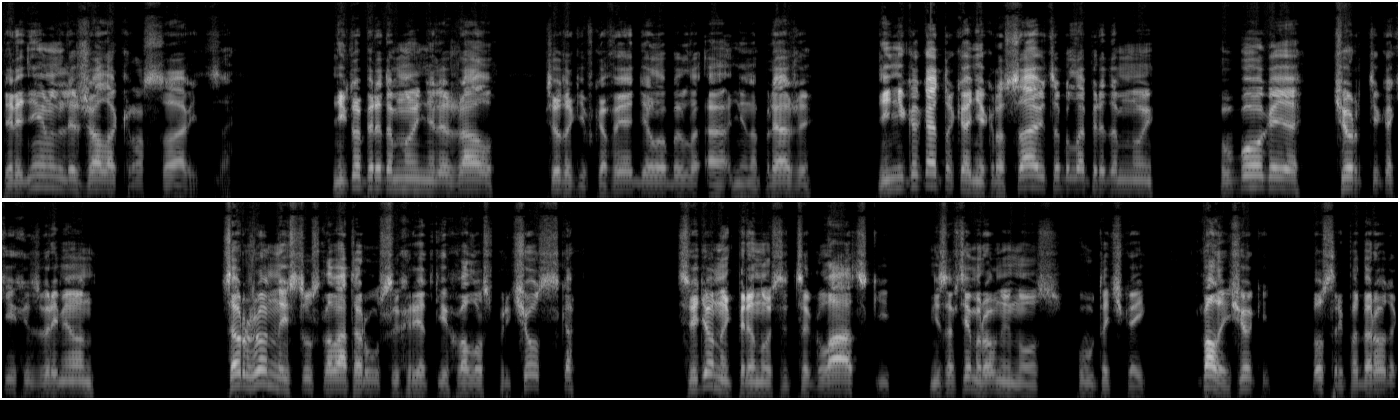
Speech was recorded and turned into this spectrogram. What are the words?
Перед ним лежала красавица. Никто передо мной не лежал, Все-таки в кафе дело было, а не на пляже. И никакая такая не красавица была передо мной. Убогая, черти каких из времен. Сооруженная из тускловато-русых редких волос прическа, сведенный к переносице глазки, не совсем ровный нос, уточкой, палые щеки, острый подбородок.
